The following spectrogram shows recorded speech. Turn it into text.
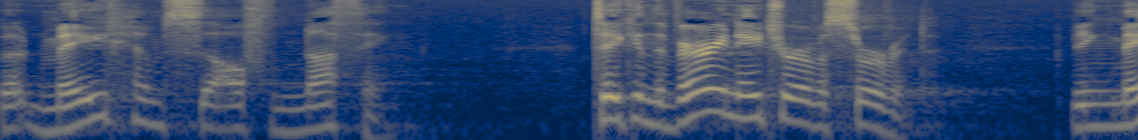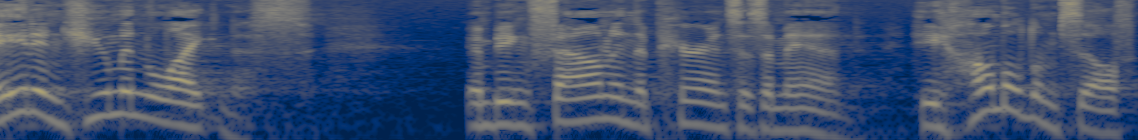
but made himself nothing, taking the very nature of a servant, being made in human likeness, and being found in appearance as a man. He humbled himself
